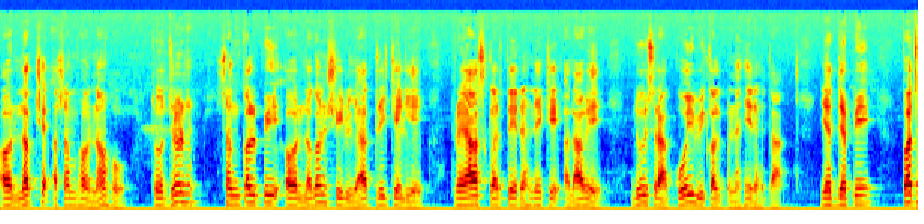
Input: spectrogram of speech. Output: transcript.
और लक्ष्य असंभव न हो तो दृढ़, संकल्पी और लगनशील यात्री के लिए प्रयास करते रहने के अलावे दूसरा कोई विकल्प नहीं रहता। यद्यपि पथ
